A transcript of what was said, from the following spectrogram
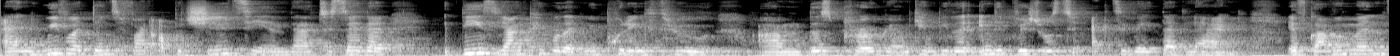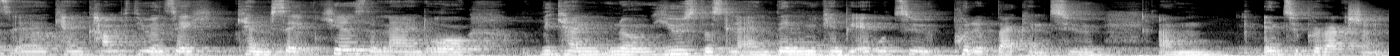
and we've identified opportunity in that to say that these young people that we're putting through um, this program can be the individuals to activate that land. If governments uh, can come through and say, can say, here's the land, or we can, you know, use this land, then we can be able to put it back into um, into production.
